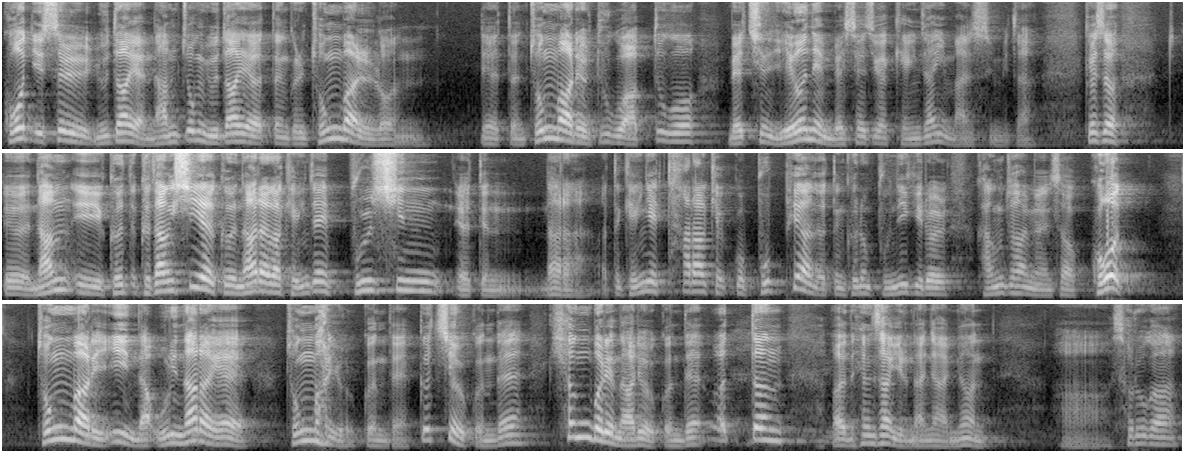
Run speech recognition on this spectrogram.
곧 있을 유다의 남쪽 유다의 어떤 그런 종말론 어떤 종말을 두고 앞두고 맺히는 예언의 메시지가 굉장히 많습니다. 그래서 남그 그 당시에 그 나라가 굉장히 불신했던 나라, 어떤 굉장히 타락했고 부패한 어떤 그런 분위기를 강조하면서 곧 종말이 이 나, 우리나라에 종말이 올 건데 끝이 올 건데 형벌의 날이 올 건데 어떤 현상이 일어나냐 하면 아, 서로가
